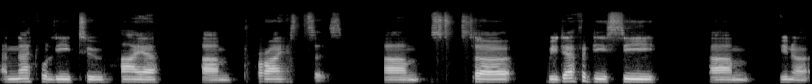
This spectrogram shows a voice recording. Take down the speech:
and that will lead to higher um, prices. Um, so we definitely see, um, you know,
